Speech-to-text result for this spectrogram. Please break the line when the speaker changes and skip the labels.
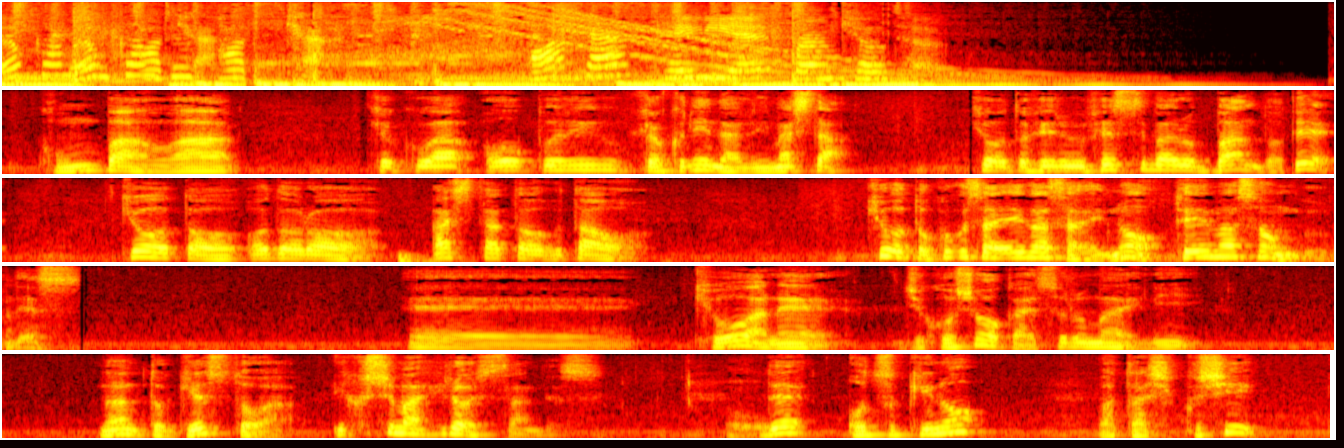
Welcome, to to podcast. Podcast KBS from Kyoto.
こんばんは。曲はオープニング曲になりました。京都フィルムフェスティバルバンドで「京都踊ろう明日と歌おう」京都国際映画祭のテーマソングです。えー今日はね自己紹介する前になんとゲストは生島博さんです。でお月の私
